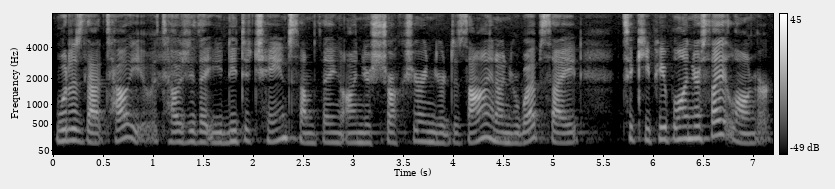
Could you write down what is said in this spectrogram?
What does that tell you? It tells you that you need to change something on your structure and your design on your website to keep people on your site longer.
